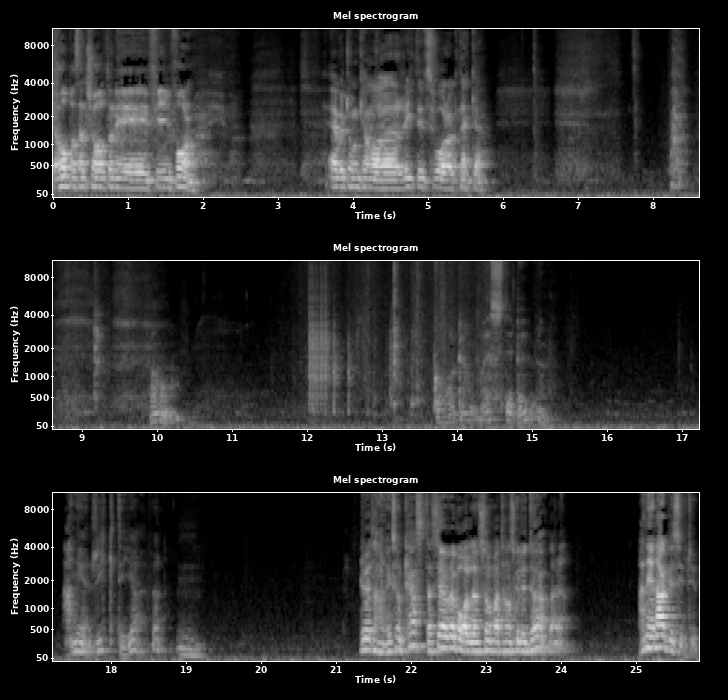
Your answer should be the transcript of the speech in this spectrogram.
Jag hoppas att Charlton är i fin form. Everton kan vara riktigt svåra att knäcka. I buren. Han är en riktig jävel. Du vet, han liksom kastar sig över bollen som att han skulle döda den. Han är en aggressiv typ.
